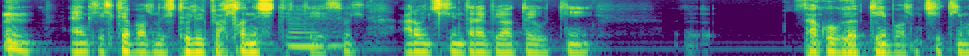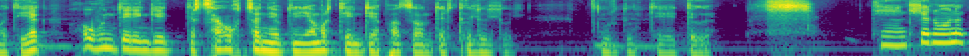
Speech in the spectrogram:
англи хэлтэй болно гэж төлөвлөж болох нь шүү дээ. Эсвэл 10 жилийн дараа би одоо юу гэдгийг санхүүгийн хувьд тийм боломж гэдэг юм уу. Яг хов хүн дээр ингээд тэр цаг хугацааны хувьд ямар тийм диапазон дээр төлөвлөвөл үр дүнтэй байдаг вэ? Тийм. Тэгэхээр нэг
